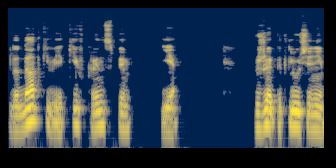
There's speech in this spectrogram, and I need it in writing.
додатків, які, в принципі, є. Вже підключені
